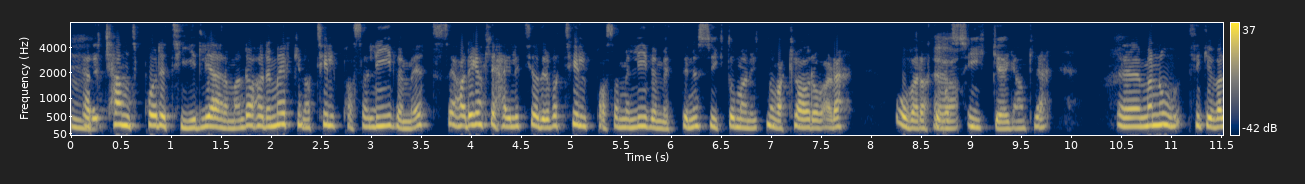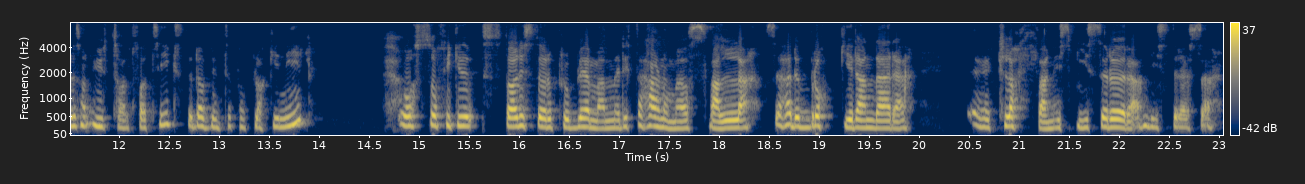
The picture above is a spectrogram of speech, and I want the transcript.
Jeg mm. hadde kjent på det tidligere, men da hadde jeg mer kunnet tilpasse livet mitt. Så jeg hadde egentlig hele tida tilpassa med livet mitt denne sykdommen uten å være klar over det. Over at jeg var syk, egentlig. Eh, men nå fikk jeg veldig sånn uttalt fatigue, så da begynte jeg på plakinil. Og så fikk jeg stadig større problemer med dette her med å svelle. Så jeg hadde brokk i den der eh, klaffen i spiserøret, viste det seg.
